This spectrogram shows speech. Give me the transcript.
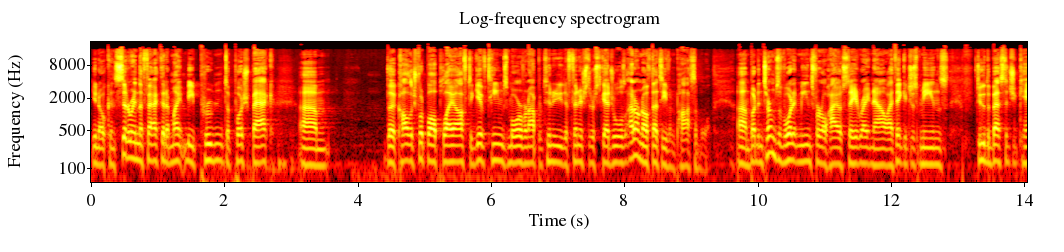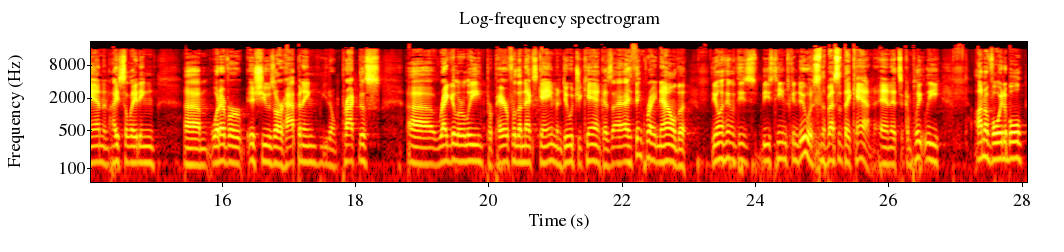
you know, considering the fact that it might be prudent to push back. Um, the college football playoff to give teams more of an opportunity to finish their schedules. I don't know if that's even possible. Um, but in terms of what it means for Ohio State right now, I think it just means do the best that you can in isolating um, whatever issues are happening. You know, practice uh, regularly, prepare for the next game, and do what you can. Because I, I, think right now the the only thing that these these teams can do is the best that they can, and it's a completely unavoidable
